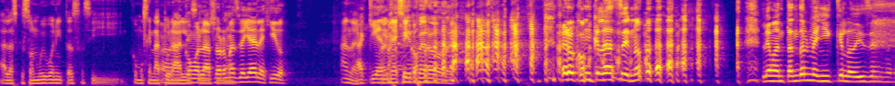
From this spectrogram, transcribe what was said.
a las que son muy bonitas, así como que naturales. Ah, como y la flor más bella de elegido. Ándale. Aquí en así, México. pero Pero con clase, ¿no? Levantando el meñique lo dicen, güey.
